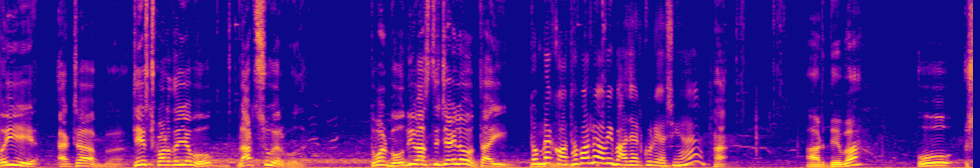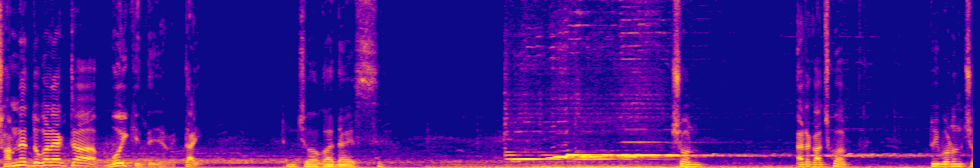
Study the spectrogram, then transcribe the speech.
ওই একটা টেস্ট করাতে যাব ব্লাড সুগার বোধ তোমার বৌদিও আসতে চাইলো তাই। তোমরা কথা বলো আমি বাজার করে আসি হ্যাঁ? হ্যাঁ। আর দেবা? ও সামনের দোকানে একটা বই কিনতে যাবে তাই। জগাদা এসছে। শোন একটা কাজ কর। তুই বরঞ্চ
